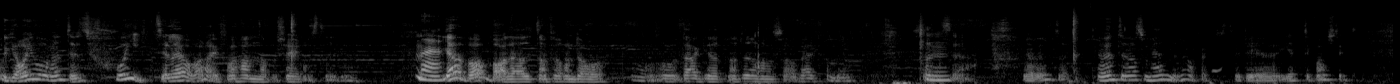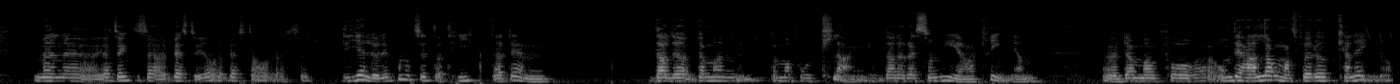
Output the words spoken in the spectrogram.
Och jag gjorde inte ett skit, jag lovar dig, för att hamna på. Nej. Jag var bara där utanför en dag och, och Dagge öppnade dörren och sa välkommen in. Så Mm. att, jag, vet inte, jag vet inte vad som hände då faktiskt. Det är jättekonstigt. Men eh, jag tänkte så här, bäst att göra det bästa av det. Så det gäller ju på något sätt att hitta den där, det, där, man, där man får en klang, där det resonerar kring en. Eh, Där man får, eh, om det handlar om att föda upp kaniner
